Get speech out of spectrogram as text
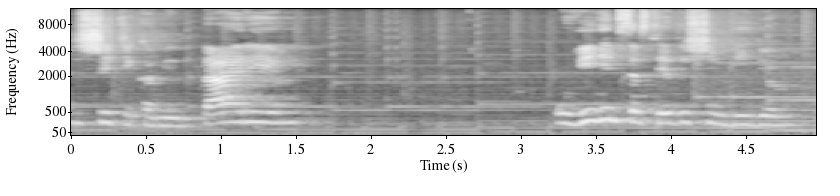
Пишите комментарии. Увидимся в следующем видео.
